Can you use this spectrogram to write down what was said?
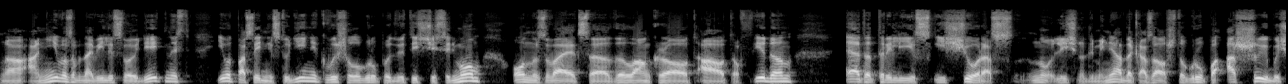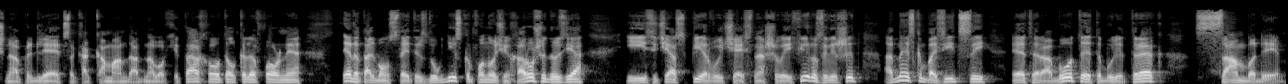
а, они возобновили свою деятельность, и вот последний студийник вышел у группы в 2007 он называется The Long Road Out of Eden, этот релиз еще раз, ну, лично для меня, доказал, что группа ошибочно определяется как команда одного хита Hotel California. Этот альбом состоит из двух дисков, он очень хороший, друзья. И сейчас первую часть нашего эфира завершит одна из композиций этой работы. Это будет трек «Somebody».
